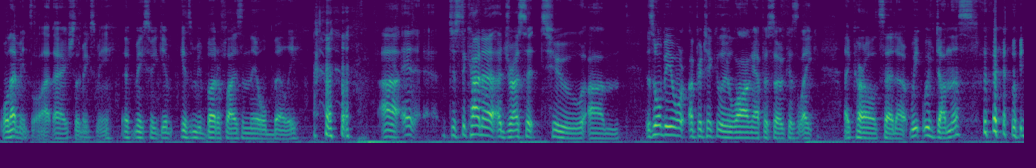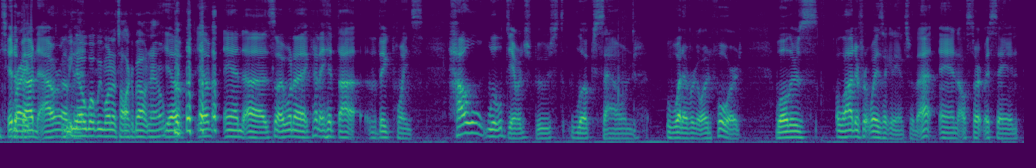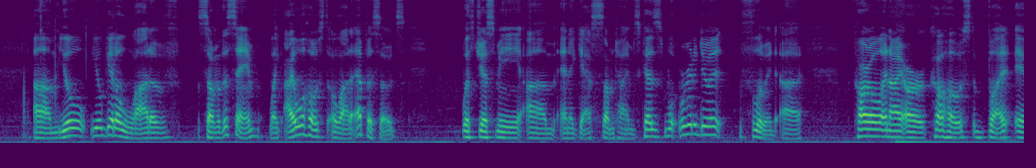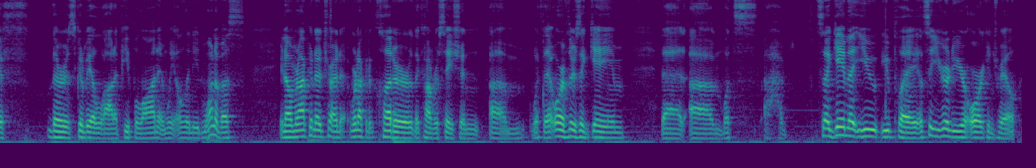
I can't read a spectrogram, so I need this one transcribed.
Well, that means a lot. That actually makes me. It makes me give gives me butterflies in the old belly. uh, and just to kind of address it too, um, this won't be a particularly long episode because, like, like Carl had said, uh, we we've done this. we did right. about an hour. we know what we want to talk about now. yep, yep. And uh, so I want to kind of hit the the big points. How will damage boost look, sound, whatever going forward? Well, there's a lot of different ways I can answer that, and I'll start by saying um, you'll you'll get a lot of some of the same. Like I will host a lot of episodes with just me um, and a guest sometimes because we're going to do it fluid. Uh, Carl and I are co-host, but if there's going to be a lot of people on and we only need one of us, you know, we're not going to try to we're not going to clutter the conversation um, with it. Or if there's a game that um, let's uh, it's a game that you you play. Let's say you're going to your Oregon Trail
